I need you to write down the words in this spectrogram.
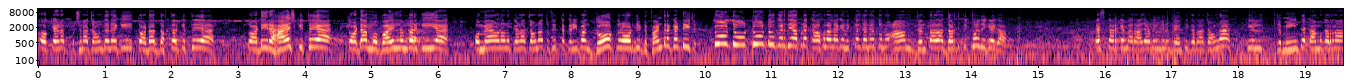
ਉਹ ਕਹਿਣਾ ਪੁੱਛਣਾ ਚਾਹੁੰਦੇ ਨੇ ਕਿ ਤੁਹਾਡਾ ਦਫ਼ਤਰ ਕਿੱਥੇ ਹੈ? ਤੁਹਾਡੀ ਰਿਹਾਇਸ਼ ਕਿੱਥੇ ਹੈ? ਤੁਹਾਡਾ ਮੋਬਾਈਲ ਨੰਬਰ ਕੀ ਹੈ? ਉਹ ਮੈਂ ਉਹਨਾਂ ਨੂੰ ਕਹਿਣਾ ਚਾਹੁੰਦਾ, ਤੁਸੀਂ ਤਕਰੀਬਨ 2 ਕਰੋੜ ਦੀ ਡਿਫੈਂਡਰ ਗੱਡੀ 'ਚ ਟੂ ਟੂ ਟੂ ਟੂ ਕਰਦੇ ਆਪਣਾ ਕਾਫਲਾ ਲੈ ਕੇ ਨਿਕਲ ਜਾਂਦੇ ਹੋ, ਤੁਹਾਨੂੰ ਆਮ ਜਨਤਾ ਦਾ ਦਰਦ ਕਿੱਥੋਂ ਦਿਖੇਗਾ? ਇਸ ਕਰਕੇ ਮੈਂ ਰਾਜਾ ਵੜਿੰਗ ਜੀ ਨੂੰ ਬੇਨਤੀ ਕਰਨਾ ਚਾਹੁੰਦਾ ਕਿ ਜ਼ਮੀਨ ਤੇ ਕੰਮ ਕਰਨਾ,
